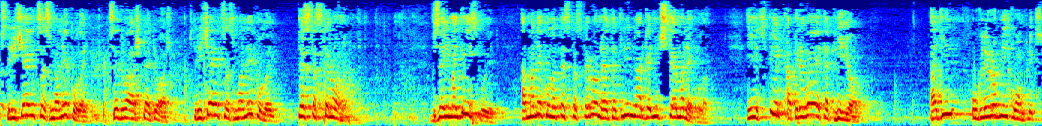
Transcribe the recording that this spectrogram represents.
встречается с молекулой C2H5OH, встречается с молекулой тестостерона, взаимодействует, а молекула тестостерона это длинная органическая молекула. И спирт отрывает от нее один углеродный комплекс,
